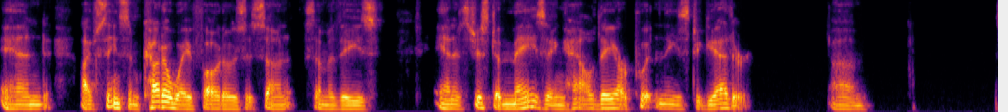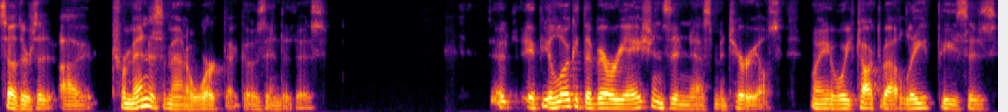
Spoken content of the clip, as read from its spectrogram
And I've seen some cutaway photos of some, some of these, and it's just amazing how they are putting these together. Um, so there's a, a tremendous amount of work that goes into this. If you look at the variations in nest materials, when we've talked about leaf pieces,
